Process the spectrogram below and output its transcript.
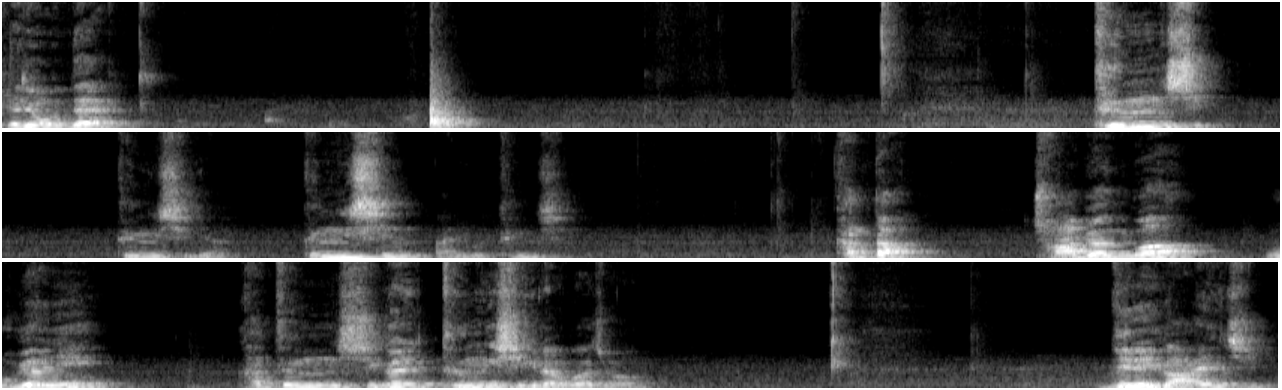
개념 5인데 등식 등식이야. 등신 아니고 등식. 같다. 좌변과 우변이 같은 식을 등식이라고 하죠. 니네 이거 알지?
